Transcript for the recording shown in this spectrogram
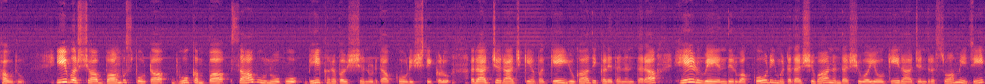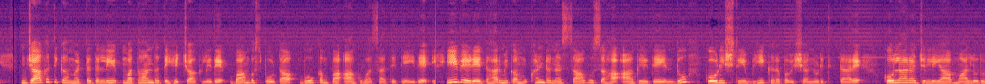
ಹೌದು. ಈ ವರ್ಷ ಬಾಂಬ್ ಸ್ಫೋಟ, ಭೂಕಂಪ, ಸಾವು ನೋವು, ಭೀಕರ ಭವಿಷ್ಯ ನುಡಿದ ಕೋಡಿ ಶ್ರೀಗಳು. ರಾಜ್ಯ ರಾಜಕೀಯ ಬಗ್ಗೆ ಯುಗಾದಿ ಕಳೆದ ನಂತರ ಹೇಳುವೆ ಎಂದಿರುವ ಕೋಡಿ ಮಠದ ಶಿವಾನಂದ ಶಿವಯೋಗಿ ರಾಜೇಂದ್ರ ಸ್ವಾಮೀಜಿ ಜಾಗತಿಕ ಮಟ್ಟದಲ್ಲಿ ಮತಾಂಧತೆ ಹೆಚ್ಚಾಗಲಿದೆ. ಬಾಂಬ್ ಸ್ಫೋಟ, ಭೂಕಂಪ ಆಗುವ ಸಾಧ್ಯತೆ ಇದೆ. ಈ ವೇಳೆ ಧಾರ್ಮಿಕ ಮುಖಂಡನ ಸಾವು ಸಹ ಆಗಲಿದೆ ಎಂದು ಕೋಡಿಶ್ರೀ ಭೀಕರ ಭವಿಷ್ಯ ನುಡಿದಿದ್ದಾರೆ. ಕೋಲಾರ ಜಿಲ್ಲೆಯ ಮಾಲೂರು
